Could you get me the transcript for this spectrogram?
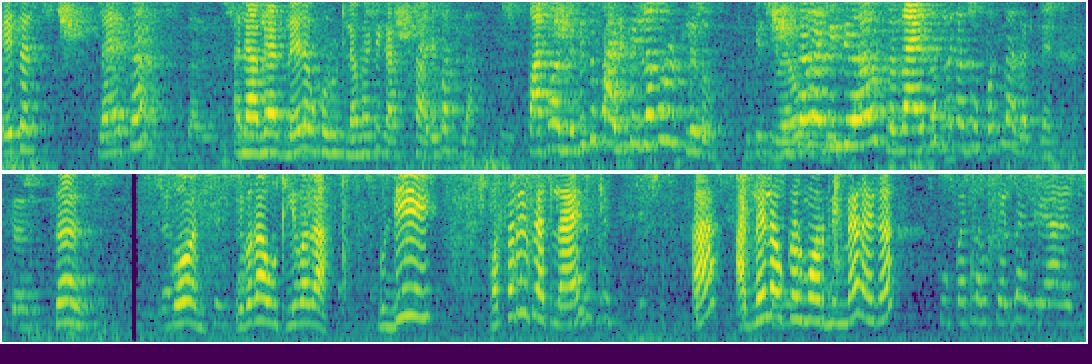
ए चल. जायचं आणि आम्ही आज लय लवकर उठल्या माहिती का? साडेपाचला. पाच वाजले. मी तर साडेतीनला पण उठलेलो. विचारा किती वेळा उठलं. जायचं असलं का झोपच लागत नाही. चल. कोण? ही बघा उठली बघा. गुड्डी मस्त ड्रेस घातलाय. हा? आज लय लवकर मॉर्निंग ना काय का खूपच लवकर झाली आज.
